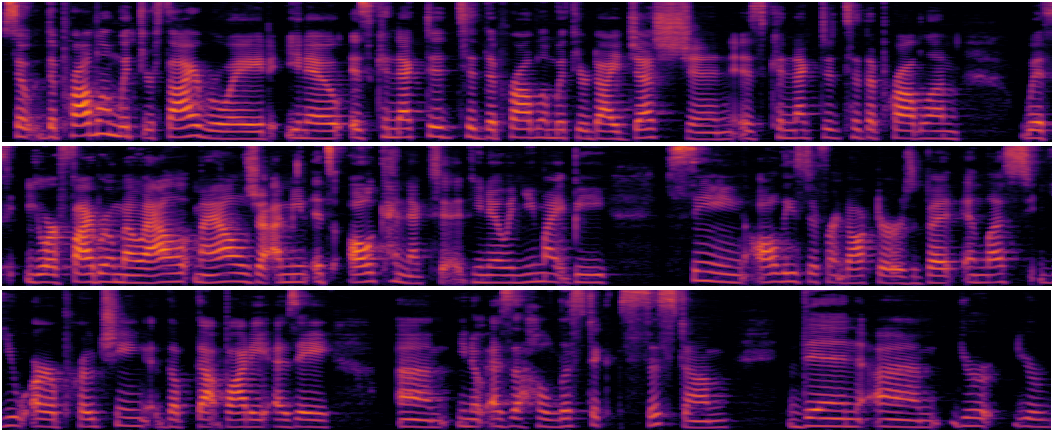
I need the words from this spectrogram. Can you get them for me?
so the problem with your thyroid you know is connected to the problem with your digestion is connected to the problem with your fibromyalgia i mean it's all connected you know and you might be seeing all these different doctors but unless you are approaching the, that body as a um, you know as a holistic system then um, you're you're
